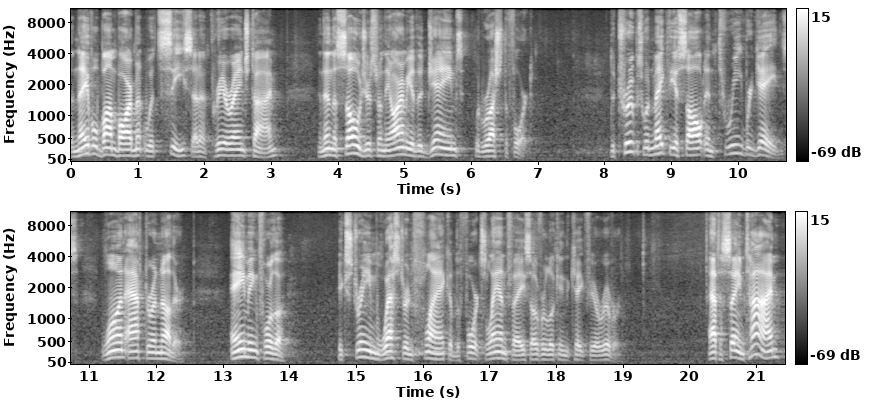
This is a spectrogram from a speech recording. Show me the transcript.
the naval bombardment would cease at a prearranged time, and then the soldiers from the Army of the James would rush the fort. The troops would make the assault in three brigades, one after another, aiming for the extreme western flank of the fort's land face overlooking the Cape Fear River. At the same time,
